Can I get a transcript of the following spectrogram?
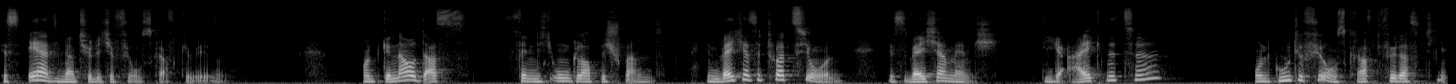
ist er die natürliche Führungskraft gewesen. Und genau das finde ich unglaublich spannend. In welcher Situation ist welcher Mensch die geeignete und gute Führungskraft für das Team?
